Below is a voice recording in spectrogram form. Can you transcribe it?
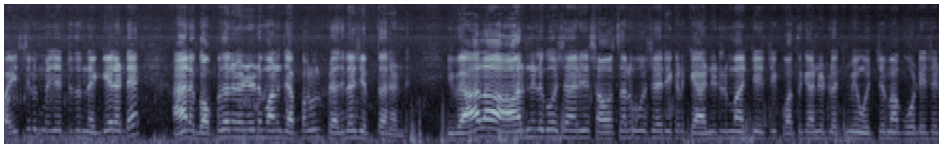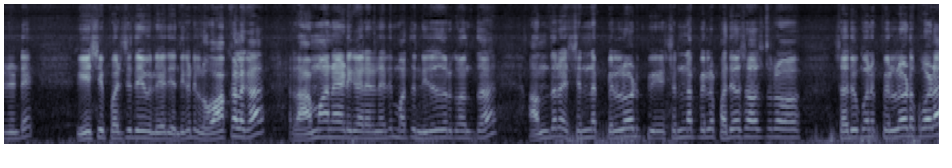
పైసలకు మెజార్టీతో నెగ్గారంటే ఆయన గొప్పదనం ఏంటంటే మనం చెప్పగలం ప్రజలే చెప్తారండి. ఈవేళ ఆరు నెలలకు ఒకసారి సంవత్సరాలకు ఒకసారి ఇక్కడ క్యాండిడేట్లు మార్చేసి కొత్త క్యాండిడేట్లు వచ్చి మేము వచ్చి మాకు ఓటేసేటంటే వేసే పరిస్థితి ఏమీ లేదు. ఎందుకంటే లోకల్గా రామానాయుడు గారు అనేది మొత్తం నియోజకవర్గం అంతా అందరూ చిన్న పిల్లోడు చిన్న పిల్ల పదో సంవత్సరం చదువుకునే పిల్లోడు కూడా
